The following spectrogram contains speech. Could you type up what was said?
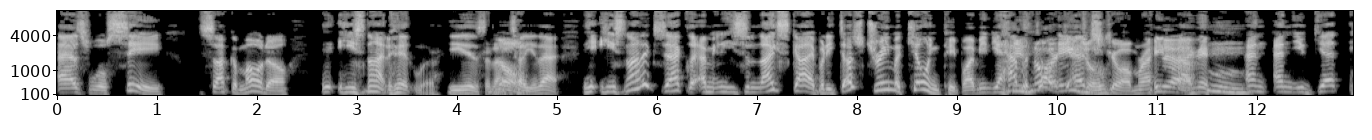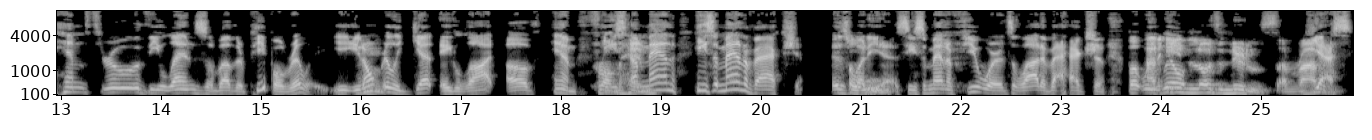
As we'll see, Sakamoto. He- He's not Hitler. He is, and I'll tell you that. He, he's not exactly. I mean, he's a nice guy, but he does dream of killing people. I mean, you have He's a no dark angel. edge to him, right? Yeah. I mean, Hmm. and and you get him through the lens of other people really you, you don't Mm. really get a lot of him From he's a man he's a man of action is what he is he's a man of few words a lot of action but we and will eating loads of noodles and ramen. yes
